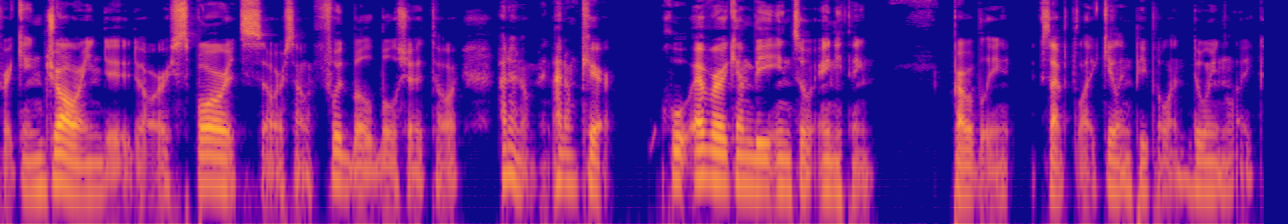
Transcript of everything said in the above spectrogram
freaking drawing, dude, or sports or some football bullshit or I don't know, man. I don't care. Whoever can be into anything, probably, except like killing people and doing like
